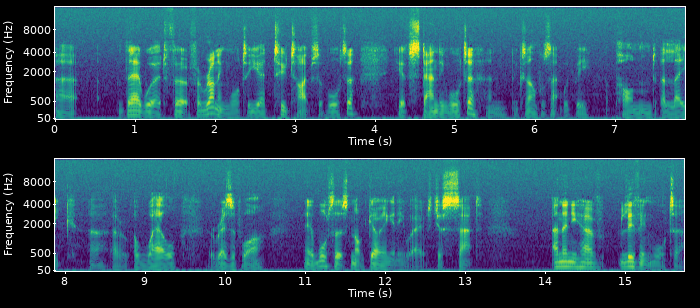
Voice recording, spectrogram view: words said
uh, their word for, for running water. You had two types of water. You have standing water, and examples that would be a pond, a lake, uh, a, a, well, a reservoir. You know, water that's not going anywhere, it's just sat. And then you have living water,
